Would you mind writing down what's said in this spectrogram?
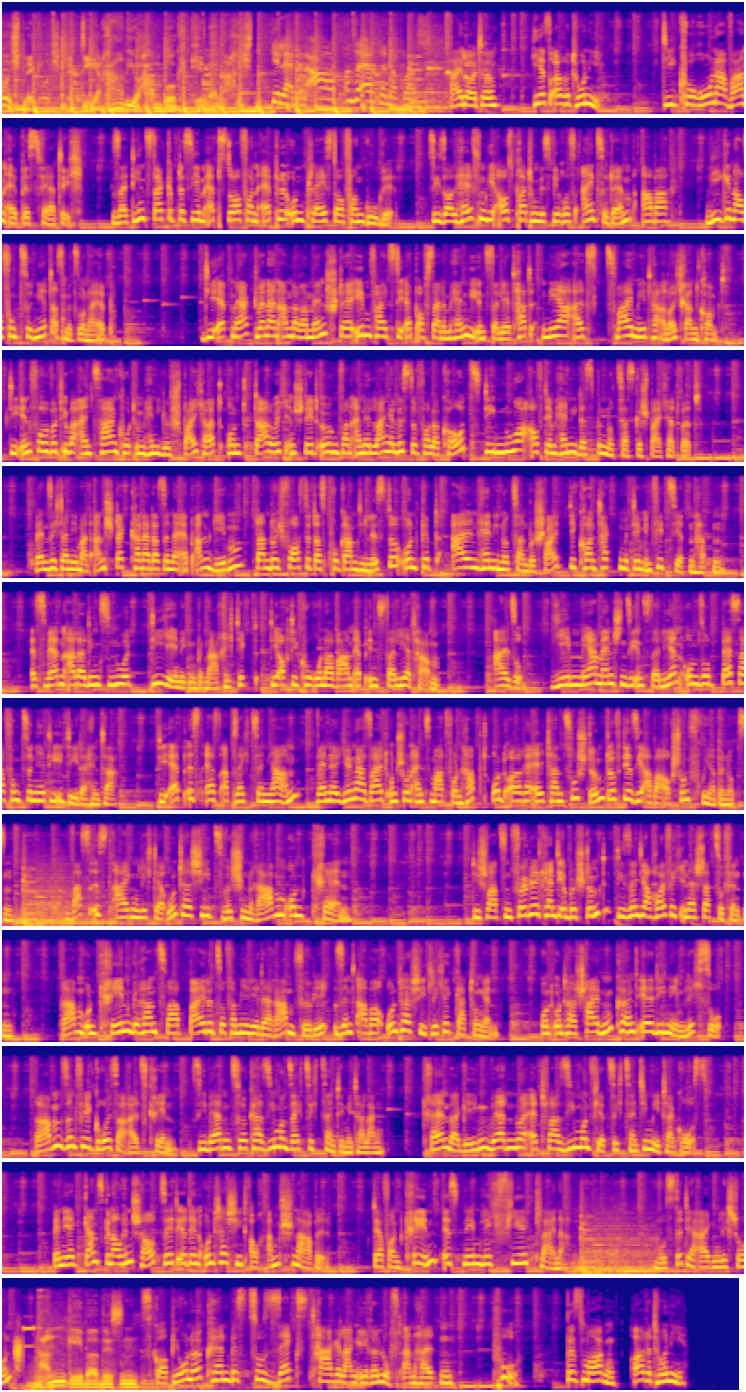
Durchblick. Die Radio Hamburg Kindernachrichten. Hier lernen auch unsere Eltern noch was. Hi Leute, hier ist eure Toni. Die Corona-Warn-App ist fertig. Seit Dienstag gibt es sie im App Store von Apple und Play Store von Google. Sie soll helfen, die Ausbreitung des Virus einzudämmen, aber wie genau funktioniert das mit so einer App? Die App merkt, wenn ein anderer Mensch, der ebenfalls die App auf seinem Handy installiert hat, näher als zwei Meter an euch rankommt. Die Info wird über einen Zahlencode im Handy gespeichert und dadurch entsteht irgendwann eine lange Liste voller Codes, die nur auf dem Handy des Benutzers gespeichert wird. Wenn sich dann jemand ansteckt, kann er das in der App angeben. Dann durchforstet das Programm die Liste und gibt allen Handynutzern Bescheid, die Kontakt mit dem Infizierten hatten. Es werden allerdings nur diejenigen benachrichtigt, die auch die Corona-Warn-App installiert haben. Also, je mehr Menschen sie installieren, umso besser funktioniert die Idee dahinter. Die App ist erst ab 16 Jahren. Wenn ihr jünger seid und schon ein Smartphone habt und eure Eltern zustimmen, dürft ihr sie aber auch schon früher benutzen. Was ist eigentlich der Unterschied zwischen Raben und Krähen? Die schwarzen Vögel kennt ihr bestimmt, die sind ja häufig in der Stadt zu finden. Raben und Krähen gehören zwar beide zur Familie der Rabenvögel, sind aber unterschiedliche Gattungen. Und unterscheiden könnt ihr die nämlich so. Raben sind viel größer als Krähen. Sie werden ca. 67 cm lang. Krähen dagegen werden nur etwa 47 cm groß. Wenn ihr ganz genau hinschaut, seht ihr den Unterschied auch am Schnabel. Der von Krähen ist nämlich viel kleiner. Wusstet ihr eigentlich schon? Angeberwissen. Skorpione können bis zu sechs Tage lang ihre Luft anhalten. Puh. Bis morgen, eure Toni.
